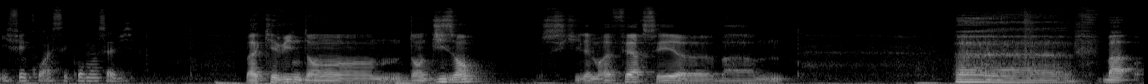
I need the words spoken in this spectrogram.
Il fait quoi? C'est comment sa vie? Bah, Kevin, dans, dans 10 ans, ce qu'il aimerait faire, c'est euh, bah, euh, bah,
